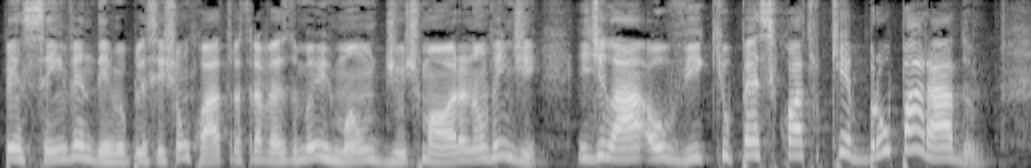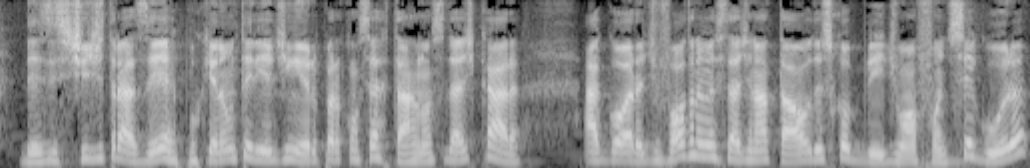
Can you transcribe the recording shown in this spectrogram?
Pensei em vender meu PlayStation 4 através do meu irmão, de última hora não vendi. E de lá ouvi que o PS4 quebrou parado. Desisti de trazer porque não teria dinheiro para consertar numa cidade cara. Agora, de volta na minha cidade natal, descobri de uma fonte segura,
